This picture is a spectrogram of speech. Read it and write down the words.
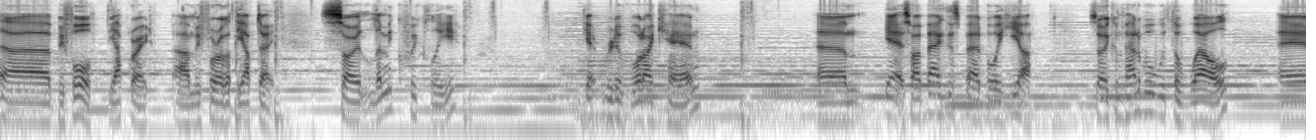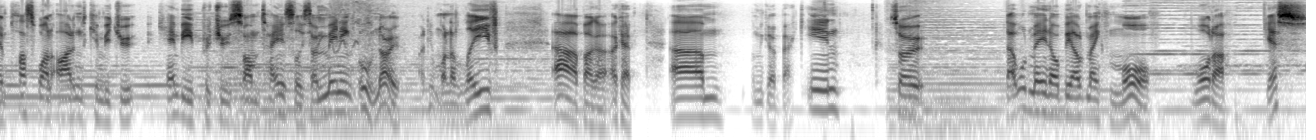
uh, before the upgrade, um, before I got the update. So let me quickly get rid of what I can. Um, yeah, so I bagged this bad boy here. So compatible with the well, and plus one items can be can be produced simultaneously. So meaning, oh no, I didn't want to leave. Ah, bugger. Okay, um, let me go back in. So that would mean I'll be able to make more water. Yes,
